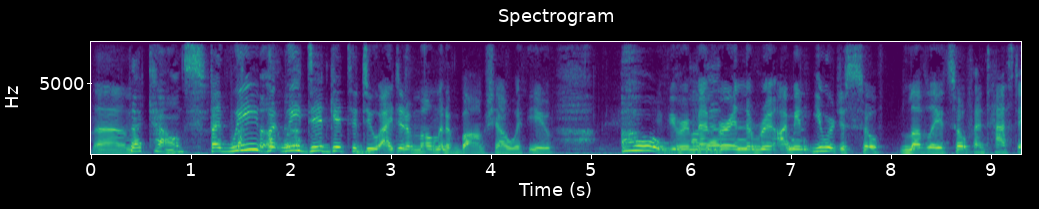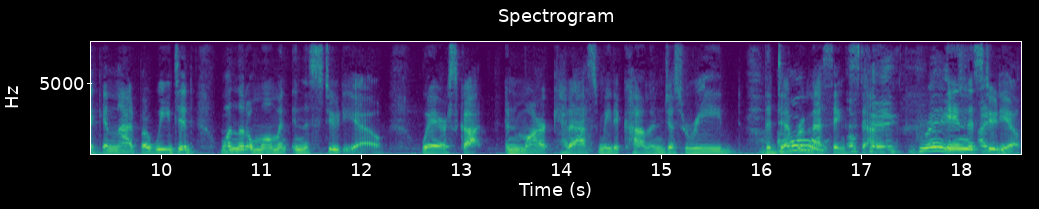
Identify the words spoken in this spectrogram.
Um, That counts. but we, but we did get to do. I did a moment of bombshell with you, Oh, if you remember in the room. I mean, you were just so lovely and so fantastic in that. But we did one little moment in the studio where Scott and Mark had asked me to come and just read the Deborah Oh, Messing stuff. okay, great. In the I- studio.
